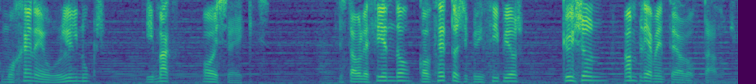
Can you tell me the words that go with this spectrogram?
como GNU Linux y Mac OS X, estableciendo conceptos y principios que hoy son ampliamente adoptados.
